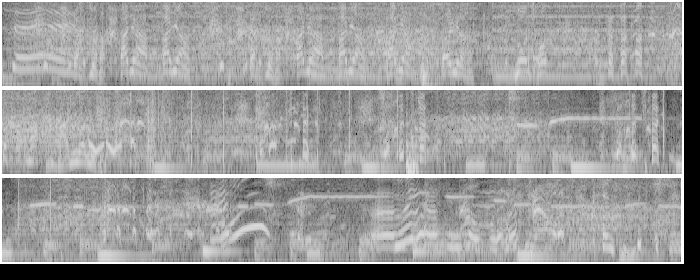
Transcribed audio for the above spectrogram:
도대체? 야주아, 아니야, 아니야. 야주아, 아니야, 아니야, 아니야, 아니야. 너 저. 아니라고. 너 저. 왜 이래요 진짜 오빠 저?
